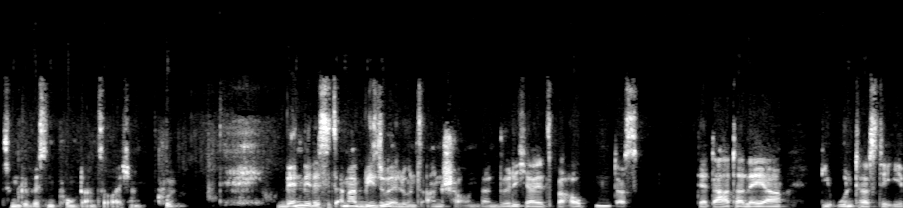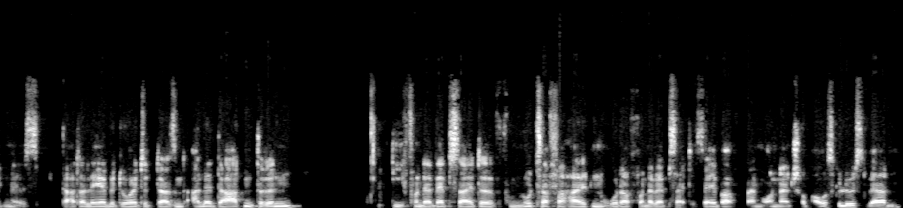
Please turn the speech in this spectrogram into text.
zum gewissen Punkt anzureichern. Cool. Wenn wir das jetzt einmal visuell uns anschauen, dann würde ich ja jetzt behaupten, dass der Data Layer die unterste Ebene ist. Data Layer bedeutet, da sind alle Daten drin, die von der Webseite, vom Nutzerverhalten oder von der Webseite selber beim Online-Shop ausgelöst werden.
